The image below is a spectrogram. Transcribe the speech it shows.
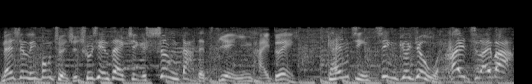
男神林峰准时出现在这个盛大的电音派对，赶紧劲歌热舞嗨起来吧！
